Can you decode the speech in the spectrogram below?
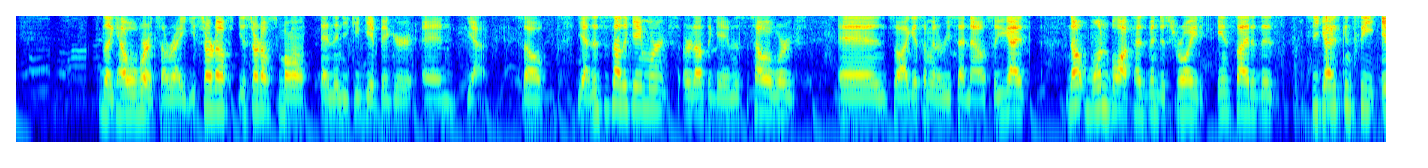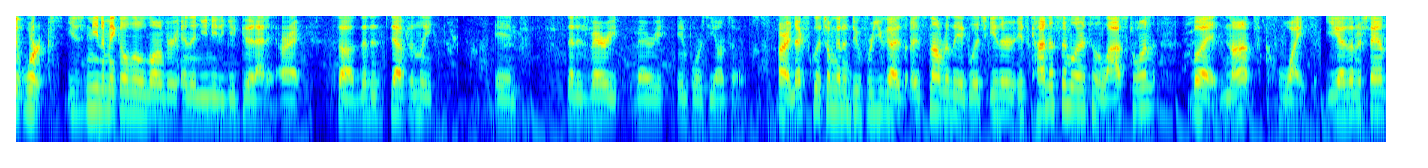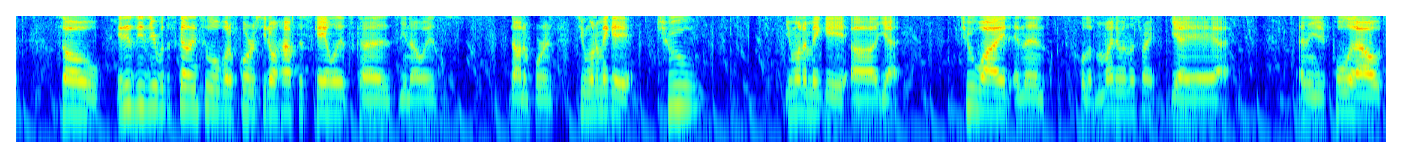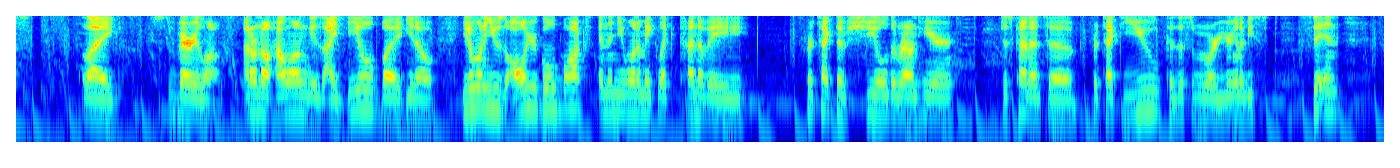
like how it works. All right, you start off, you start off small, and then you can get bigger, and yeah. So, yeah, this is how the game works, or not the game. This is how it works, and so I guess I'm gonna reset now. So you guys, not one block has been destroyed inside of this, so you guys can see it works. You just need to make it a little longer, and then you need to get good at it. All right. So that is definitely and that is very, very importante. Alright, next glitch I'm going to do for you guys, it's not really a glitch either. It's kind of similar to the last one, but not quite. You guys understand? So, it is easier with the scaling tool, but of course you don't have to scale it because, you know, it's not important. So you want to make a two, you want to make a, uh, yeah, two wide and then, hold up, am I doing this right? Yeah, yeah, yeah, yeah. And then you pull it out like very long. I don't know how long is ideal, but you know, you don't want to use all your gold blocks and then you want to make like kind of a protective shield around here just kind of to protect you because this is where you're going to be sitting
